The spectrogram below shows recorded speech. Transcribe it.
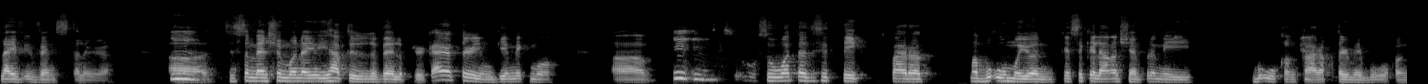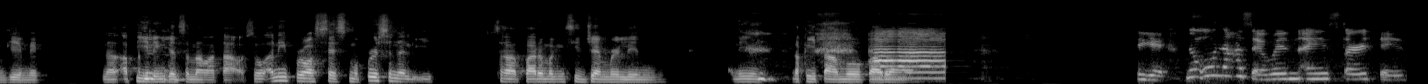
live events talaga, uh, mm. uh, since na-mention mo na you have to develop your character, yung gimmick mo, uh, so, so what does it take para mabuo mo yon kasi kailangan syempre may buo kang character, may buo kang gimmick na appealing mm-hmm. din sa mga tao. So, ano yung process mo personally sa para maging si Gemerlin? Ano yung nakita mo para... Uh, sige. Nung una kasi, when I started,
